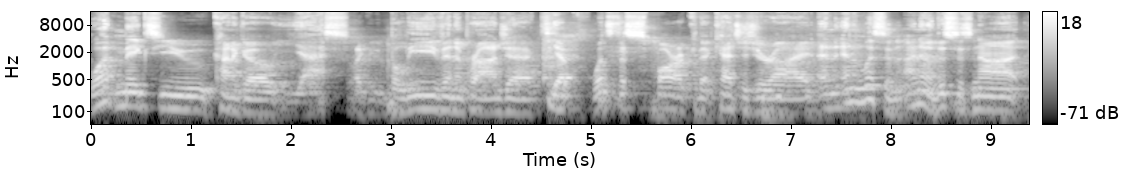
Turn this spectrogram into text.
what makes you kind of go yes like believe in a project? Yep. What's the spark that catches your eye? And and listen i know this is not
